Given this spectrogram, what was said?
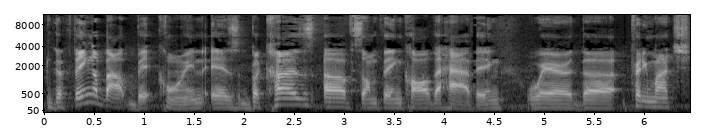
the thing about Bitcoin is because of something called the halving, where the pretty much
